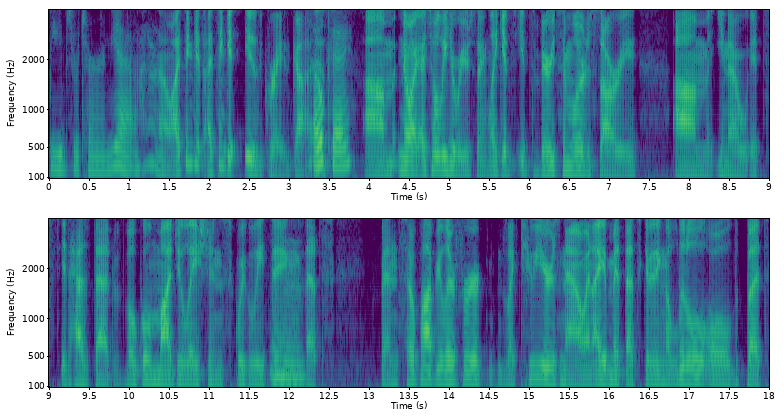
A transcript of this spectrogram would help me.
Beeb's return. Yeah. I don't know. I think it. I think it is great, guys. Okay. Um, no, I, I totally hear what you're saying. Like it's it's very similar to Sorry. Um, you know, it's it has that vocal modulation squiggly thing that's been so popular for like two years now, and I admit that's getting a little old. But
